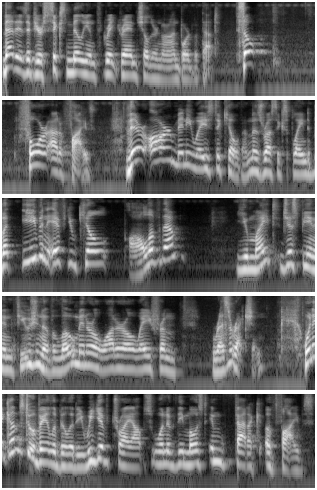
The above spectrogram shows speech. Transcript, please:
That is, if your six millionth great grandchildren are on board with that. So, four out of five. There are many ways to kill them, as Russ explained, but even if you kill all of them, you might just be an infusion of low mineral water away from resurrection. When it comes to availability, we give Triops one of the most emphatic of fives.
